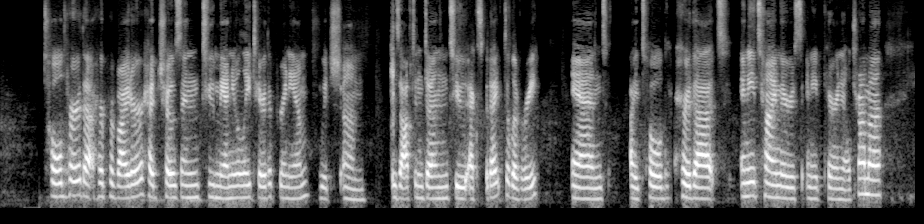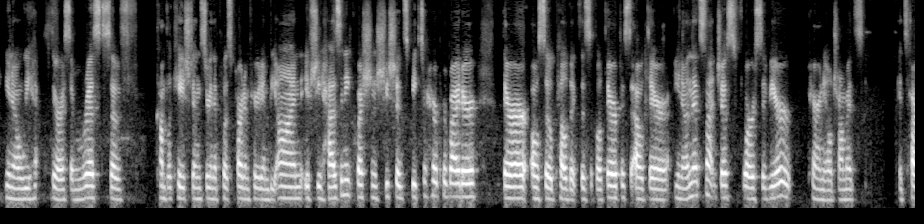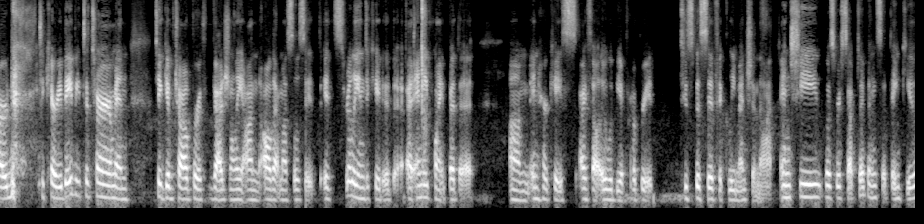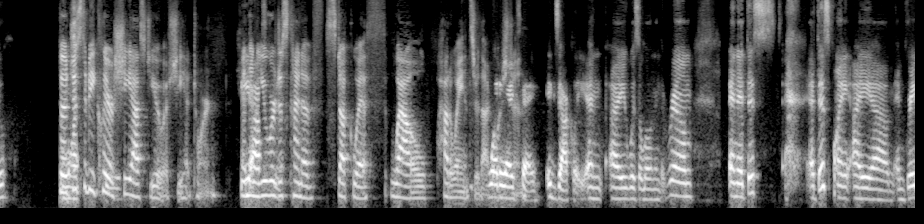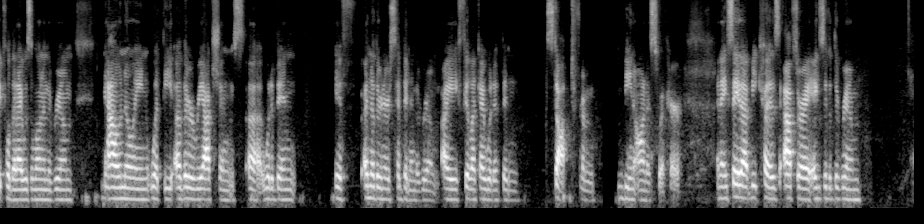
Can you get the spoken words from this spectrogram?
told her that her provider had chosen to manually tear the perineum, which um, is often done to expedite delivery. And I told her that anytime there's any perineal trauma, you know, we ha- there are some risks of complications during the postpartum period and beyond. If she has any questions, she should speak to her provider. There are also pelvic physical therapists out there, you know, and that's not just for severe perineal trauma. It's it's hard to carry baby to term and to give childbirth vaginally on all that muscles. It, it's really indicated at any point, but the, um, in her case, I felt it would be appropriate to specifically mention that. And she was receptive and said, thank you. So just to be clear, she asked you if she had torn. She and then you were just kind of stuck with, wow, how do I answer that what question? do I say? Exactly. And I was alone in the room. And at this at this point, I um, am grateful that I was alone in the room. Now knowing what the other reactions uh, would have been if another nurse had been in the room, I feel like I would have been stopped from being honest with her. And I say that because after I exited the room,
